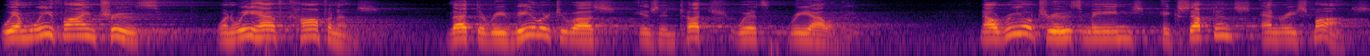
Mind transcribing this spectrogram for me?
When we find truth, when we have confidence that the revealer to us is in touch with reality. Now, real truth means acceptance and response.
